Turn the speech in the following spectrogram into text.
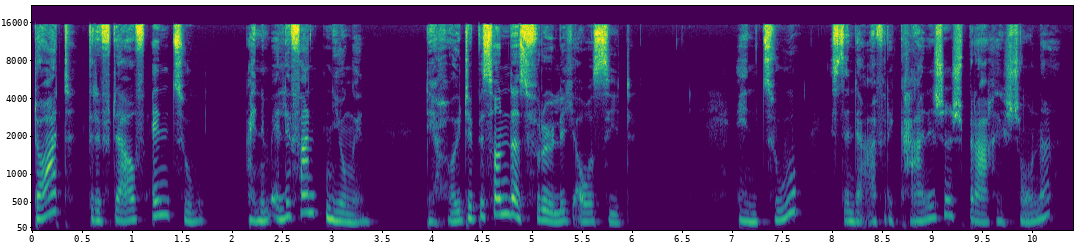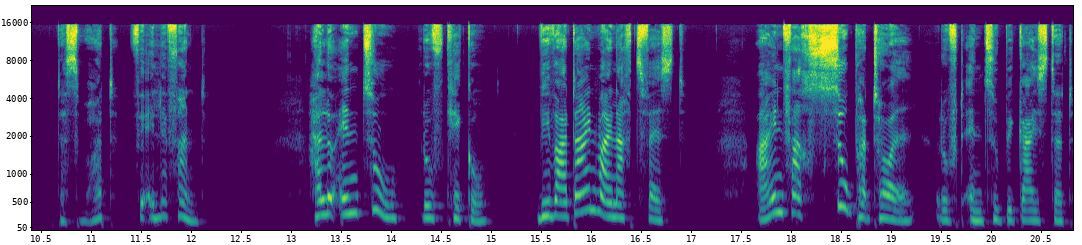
Dort trifft er auf Enzu, einem Elefantenjungen, der heute besonders fröhlich aussieht. Enzu ist in der afrikanischen Sprache Shona das Wort für Elefant. Hallo Enzu, ruft Keko. Wie war dein Weihnachtsfest? Einfach super toll, ruft Enzu begeistert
